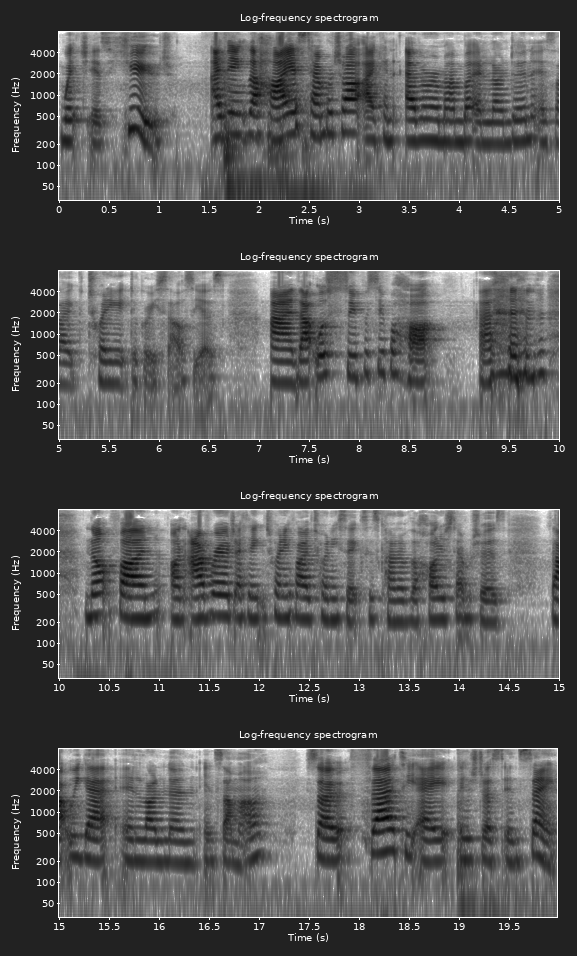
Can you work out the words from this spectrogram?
which is huge. I think the highest temperature I can ever remember in London is like 28 degrees Celsius. And that was super, super hot and not fun. On average, I think 25, 26 is kind of the hottest temperatures that we get in London in summer. So 38 is just insane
